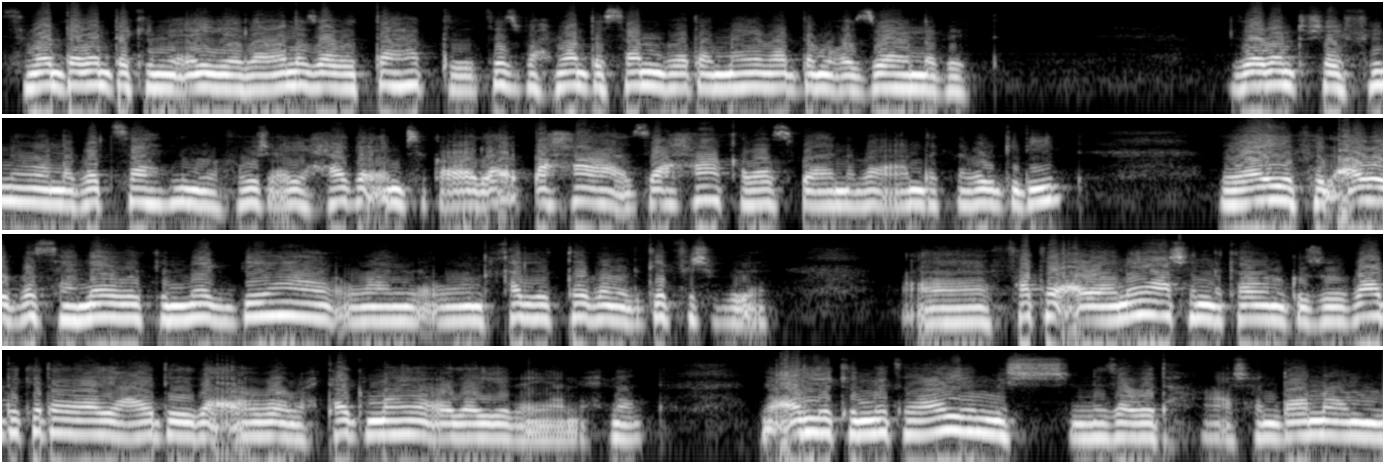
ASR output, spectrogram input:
السماد ده مادة كيميائية. لو أنا زودتها تصبح مادة سام بدل ما هي مادة مغذية للنبات. زي ما أنتوا شايفين هو نبات سهل مفيهوش أي حاجة. امسك عقلة اقطعها زعها خلاص بقى أنا بقى عندك نبات جديد. ري في الأول بس هنروي كمية كبيرة ونخلي التربة متجفش فترة أولانية عشان نكون جذور. بعد كده ري عادي لا هو محتاج مية قليلة يعني. إحنا نقلل كمية الري مش نزودها. عشان ده نوع من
